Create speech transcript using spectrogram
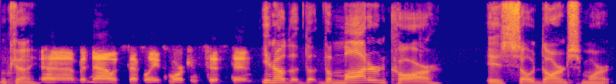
Okay. uh, but now it's definitely it's more consistent. You know, the, the the modern car is so darn smart.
